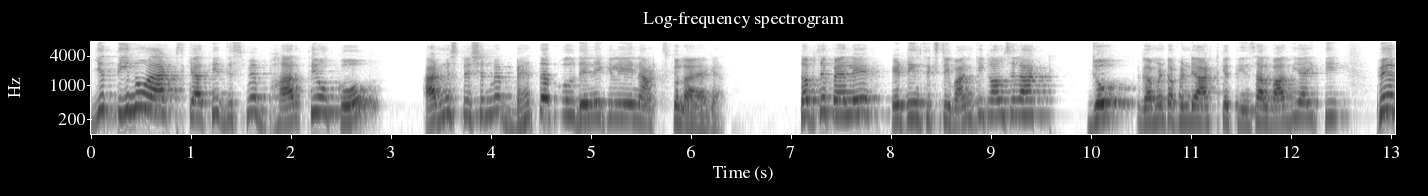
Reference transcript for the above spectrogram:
ये तीनों एक्ट्स क्या थी जिसमें भारतीयों को एडमिनिस्ट्रेशन में बेहतर रोल देने के लिए इन एक्ट्स को लाया गया था? सबसे पहले 1861 की काउंसिल एक्ट जो गवर्नमेंट ऑफ़ इंडिया एक्ट के तीन साल बाद ही आई थी, फिर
